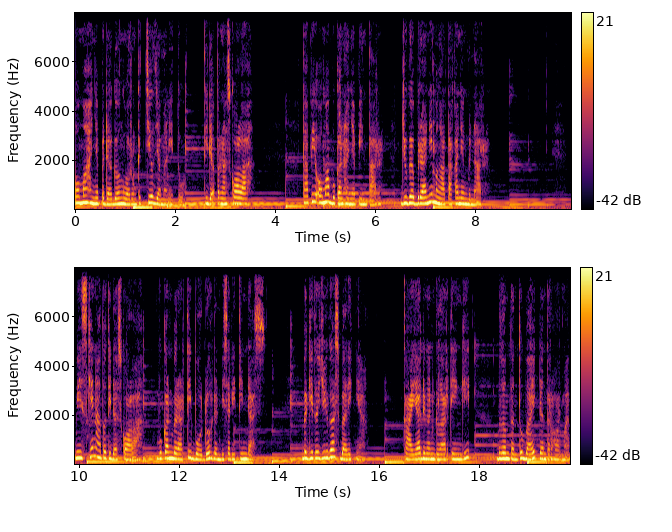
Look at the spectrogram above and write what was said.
Oma hanya pedagang warung kecil zaman itu, tidak pernah sekolah. Tapi Oma bukan hanya pintar, juga berani mengatakan yang benar. Miskin atau tidak sekolah bukan berarti bodoh dan bisa ditindas. Begitu juga sebaliknya. Kaya dengan gelar tinggi belum tentu baik dan terhormat.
